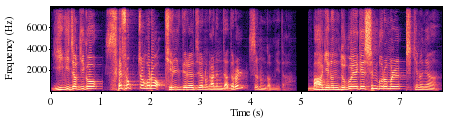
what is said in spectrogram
이기적이고 세속적으로 길들여져 가는 자들을 쓰는 겁니다. 마귀는 누구에게 심부름을 시키느냐?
